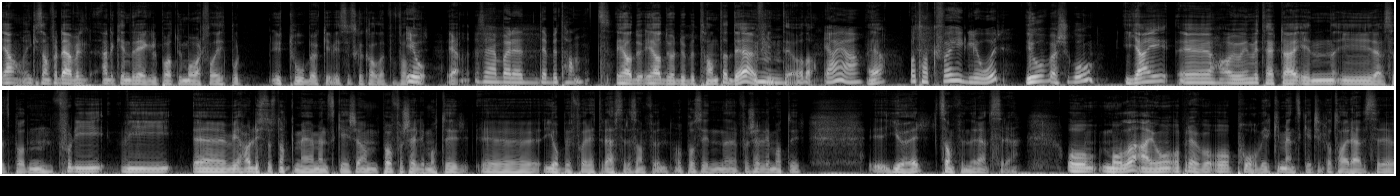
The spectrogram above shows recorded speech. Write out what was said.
ja, ikke sant? For det er vel Er det ikke en regel på at du må i hvert fall ha gitt bort ut to bøker hvis du skal kalle deg forfatter? Jo. Ja, Så jeg er bare debutant. ja, du, ja du er debutant. Det er jo fint, Mm. det òg, da. Ja ja. Ja. Og takk for hyggelige ord. Jo, vær så god. Jeg eh, har jo invitert deg inn i Raushetspodden fordi vi, eh, vi har lyst til å snakke med mennesker som på forskjellige måter eh, jobber for et rausere samfunn, og på sine forskjellige måter eh, gjør samfunnet rausere. Og målet er jo å prøve å påvirke mennesker til å ta rausere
